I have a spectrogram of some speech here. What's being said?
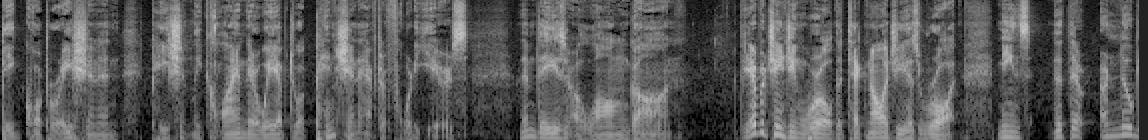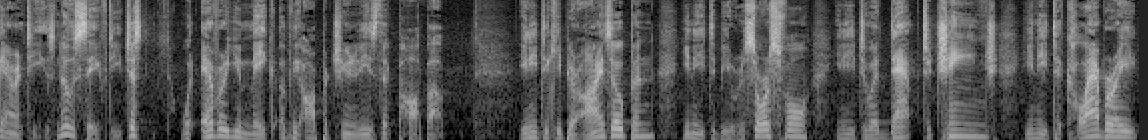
big corporation and patiently climb their way up to a pension after 40 years. Them days are long gone. The ever changing world that technology has wrought means that there are no guarantees, no safety, just whatever you make of the opportunities that pop up. You need to keep your eyes open. You need to be resourceful. You need to adapt to change. You need to collaborate.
